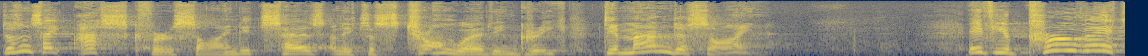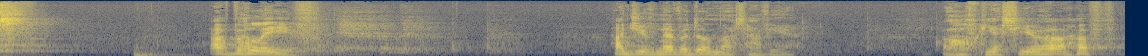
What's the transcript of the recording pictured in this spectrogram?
doesn't say ask for a sign, it says, and it's a strong word in Greek, demand a sign. If you prove it, I believe. And you've never done that, have you? Oh, yes, you have.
